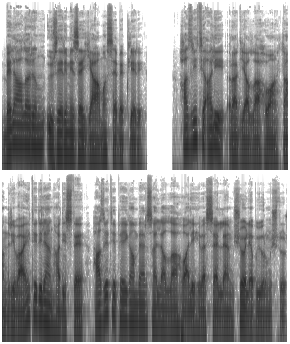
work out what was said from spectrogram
Belaların üzerimize yağma sebepleri Hazreti Ali radıyallahu anh'tan rivayet edilen hadiste Hazreti Peygamber sallallahu aleyhi ve sellem şöyle buyurmuştur.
